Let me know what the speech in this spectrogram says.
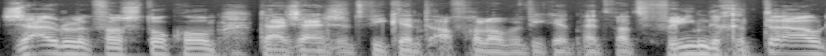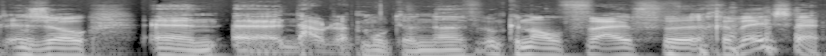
Zuidelijk van Stockholm. Daar zijn ze het weekend, afgelopen weekend, met wat vrienden getrouwd en zo. En nou, dat moet een, een knalvuif geweest zijn.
